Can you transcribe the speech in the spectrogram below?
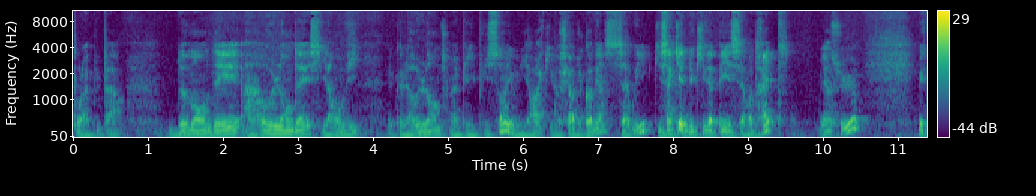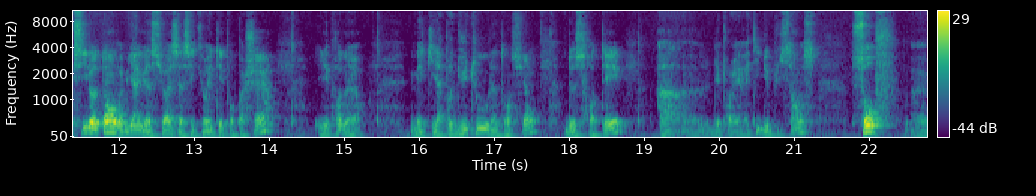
pour la plupart demander à un Hollandais s'il a envie que la Hollande soit un pays puissant, il vous dira qu'il veut faire du commerce, ça oui, qu'il s'inquiète de qui va payer ses retraites, bien sûr, mais que si l'OTAN veut bien lui assurer sa sécurité pour pas cher, il est preneur, mais qu'il n'a pas du tout l'intention de se frotter à euh, des problématiques de puissance, sauf euh,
